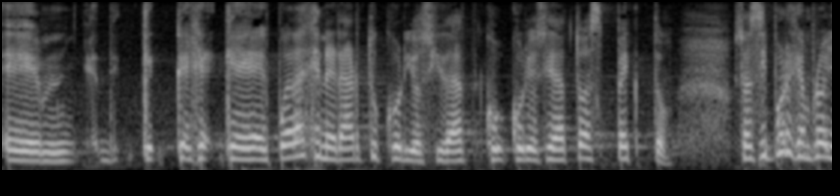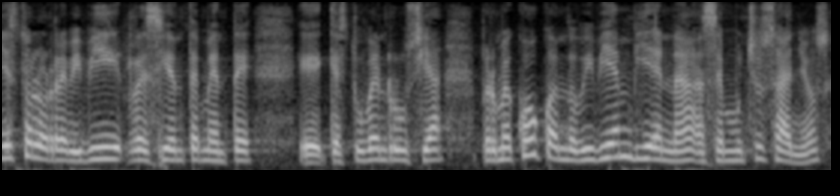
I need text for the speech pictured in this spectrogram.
eh, que, que- que pueda generar tu curiosidad, cu- curiosidad tu aspecto. O sea, sí, por ejemplo, y esto lo reviví recientemente, eh, que estuve en Rusia, pero me acuerdo cuando vivía en Viena hace muchos años,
